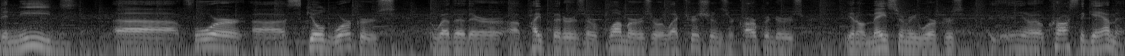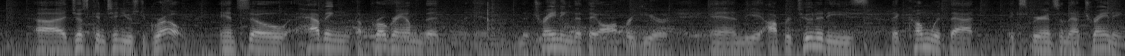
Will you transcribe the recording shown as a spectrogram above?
the needs uh, for skilled workers whether they're uh, pipe fitters or plumbers or electricians or carpenters you know, masonry workers, you know, across the gamut, uh, just continues to grow. And so having a program that, and the training that they offer here and the opportunities that come with that experience and that training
